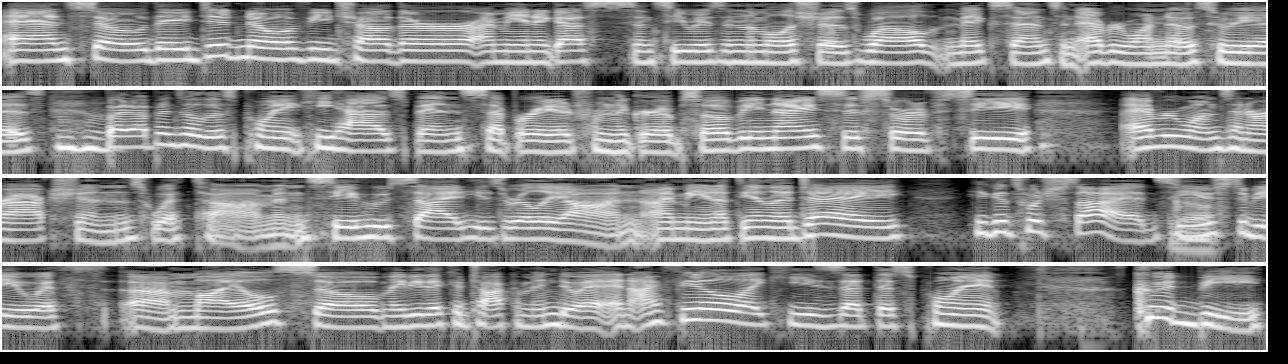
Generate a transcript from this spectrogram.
And so they did know of each other. I mean, I guess since he was in the militia as well, it makes sense and everyone knows who he is. Mm-hmm. But up until this point, he has been separated from the group. So it'd be nice to sort of see everyone's interactions with Tom and see whose side he's really on. I mean, at the end of the day, he could switch sides. He Yeah. used to be with um, Miles, so maybe they could talk him into it. And I feel like he's at this point could be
